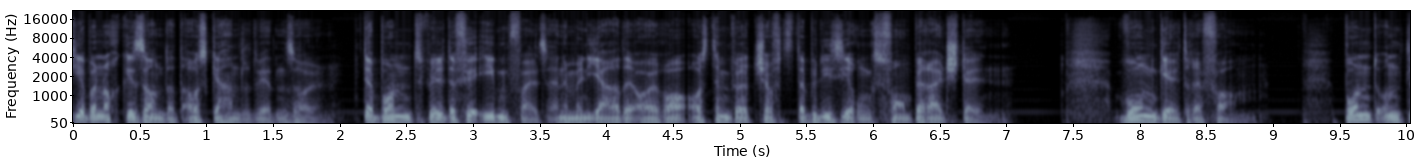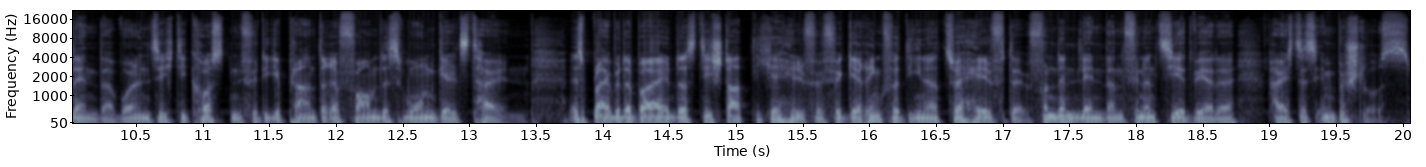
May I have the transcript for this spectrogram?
die aber noch gesondert ausgehandelt werden soll. Der Bund will dafür ebenfalls eine Milliarde Euro aus dem Wirtschaftsstabilisierungsfonds bereitstellen. Wohngeldreform. Bund und Länder wollen sich die Kosten für die geplante Reform des Wohngelds teilen. Es bleibe dabei, dass die staatliche Hilfe für Geringverdiener zur Hälfte von den Ländern finanziert werde, heißt es im Beschluss.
